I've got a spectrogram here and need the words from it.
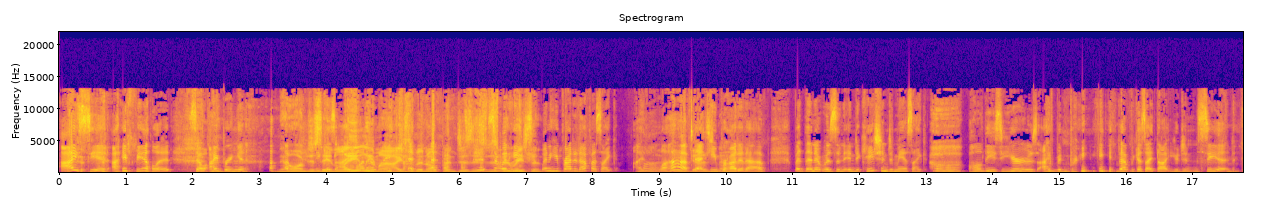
I see it. I feel it. So I bring it. No, I'm just saying. Lately, my eyes have been open. It's just so been he, recent. when he brought it up, I was like, I love that he know. brought it up. But then it was an indication to me. It's like, oh, all these years I've been bringing it up because I thought you didn't see it.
